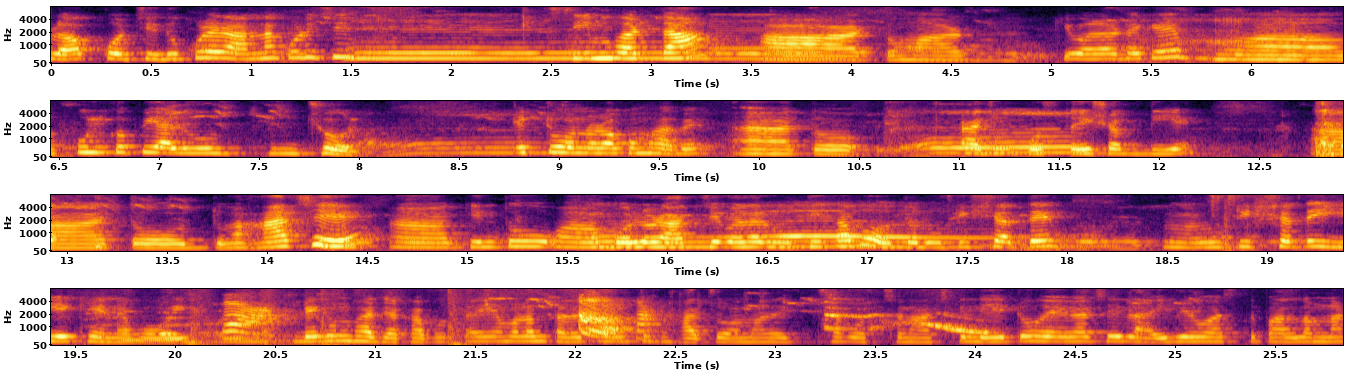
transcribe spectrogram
ব্লগ করছি। দুপুরে রান্না করেছি সিম ভর্তা আর তোমার, কি বলে ওটাকে? ফুলকপি, আলু, ঝোল। একটু অন্যরকম ভাবে তো কাজু, পোস্ত, এইসব দিয়ে। তো আছে কিন্তু বলল রাত্রিবেলা রুটি খাব, তো রুটির সাথে রুটির সাথে ইয়ে খেয়ে নেব, ওই বেগুন ভাজা খাব। তাই আমি বললাম, তাহলে একটু ভাজো, আমার ইচ্ছা করছে না। আজকে লেটও হয়ে গেছে লাইভেও আসতে পারলাম না,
